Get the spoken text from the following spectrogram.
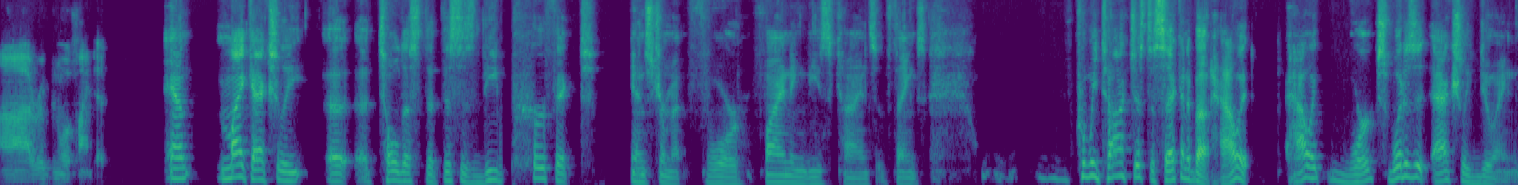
uh, Rubin will find it. And Mike actually uh, uh, told us that this is the perfect instrument for finding these kinds of things. Can we talk just a second about how it how it works? What is it actually doing?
